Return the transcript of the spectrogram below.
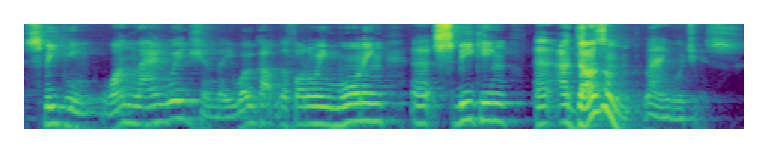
speaking one language and they woke up the following morning uh, speaking uh, a dozen languages.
